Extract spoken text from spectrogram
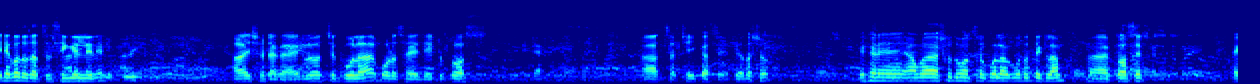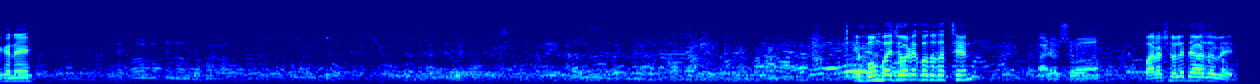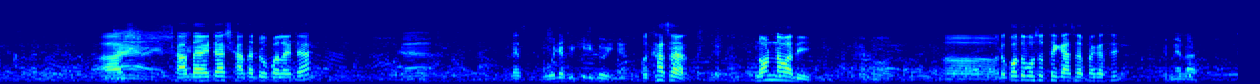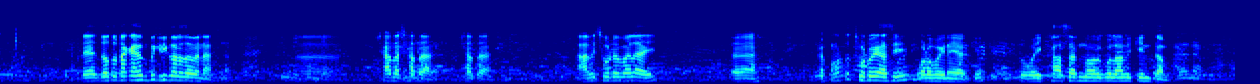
এটা কত যাচ্ছে সিঙ্গেল নিলে? আড়াইশো টাকা। এগুলো হচ্ছে গোলা, বড় সাইজ একটু ক্রস আচ্ছা ঠিক আছে। প্রিয় দর্শক, এখানে আমরা শুধুমাত্র গোলা মতো দেখলাম ক্রসের এখানে এই বোম্বাই জোয়াটা কত যাচ্ছেন? বারোশো। বারোশো হলে দেওয়া যাবে। আর হ্যাঁ, সাদা এটা সাদা টোপালা এটা? ওটা বিক্রি করি না। ওই খাসার? নন নামাদি ওটা কত বছর থেকে আছে আপনার কাছে? মেলা। ওটা যত টাকা হোক বিক্রি করা যাবে না? সাদা সাদা সাদা। আমি ছোটবেলায় এখনও তো ছোটই আছি বড় হই নাই আর কি। তো ওই খাসার নরগুলো আমি কিনতাম।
